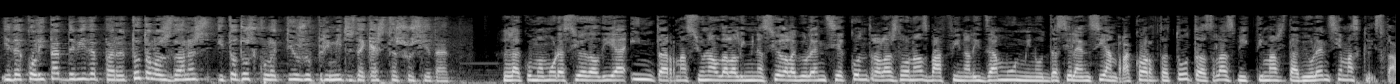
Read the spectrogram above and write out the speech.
i de qualitat de vida per a totes les dones i tots els col·lectius oprimits d'aquesta societat. La commemoració del Dia Internacional de l'Eliminació de la Violència contra les Dones va finalitzar amb un minut de silenci en record de totes les víctimes de violència masclista.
